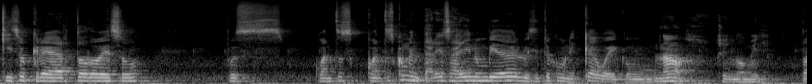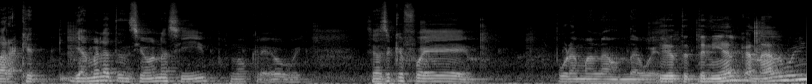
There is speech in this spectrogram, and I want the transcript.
quiso crear todo eso, pues... ¿Cuántos, cuántos comentarios hay en un video de Luisito Comunica, güey? Como... No, pues, chingo mil. Para que llame la atención así, pues, no creo, güey. Se hace que fue pura mala onda, güey. Fíjate, tenía el canal, güey.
